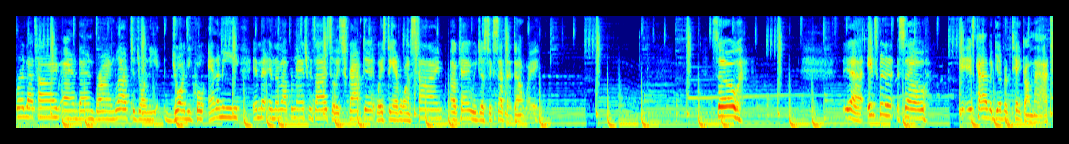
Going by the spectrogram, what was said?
for that time, and then Bryan left to join the join the quote enemy in the in the upper management's eyes. So they scrapped it, wasting everyone's time. Okay, we just accept that, don't we? So yeah, it's been so it's kind of a give or take on that.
